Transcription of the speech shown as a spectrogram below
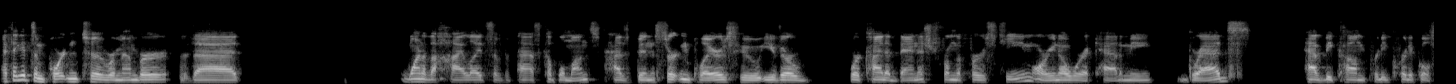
I think it's important to remember that one of the highlights of the past couple months has been certain players who either were kind of banished from the first team or you know were academy grads have become pretty critical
